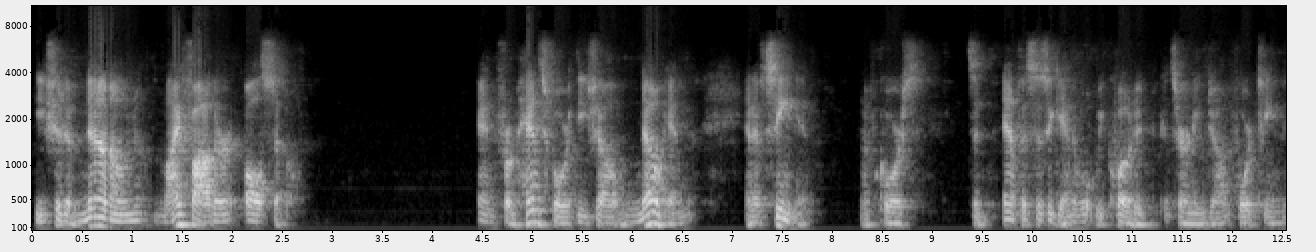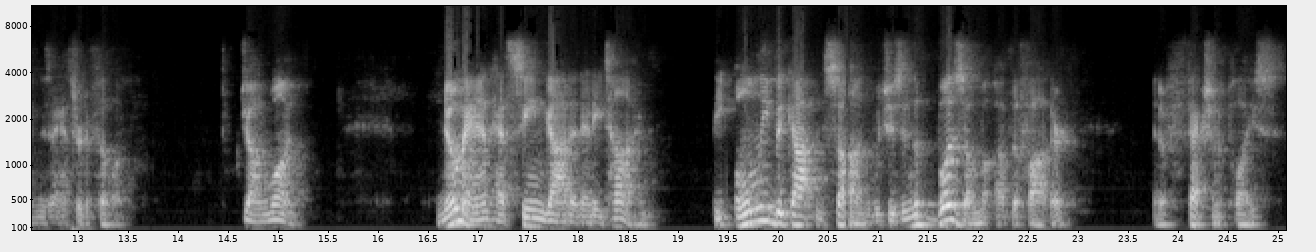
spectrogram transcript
you should have known my Father also. And from henceforth ye shall know him and have seen him. of course, it's an emphasis again of what we quoted concerning John 14 in his answer to Philip. John 1. No man hath seen God at any time, the only begotten Son, which is in the bosom of the Father, an affectionate place,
